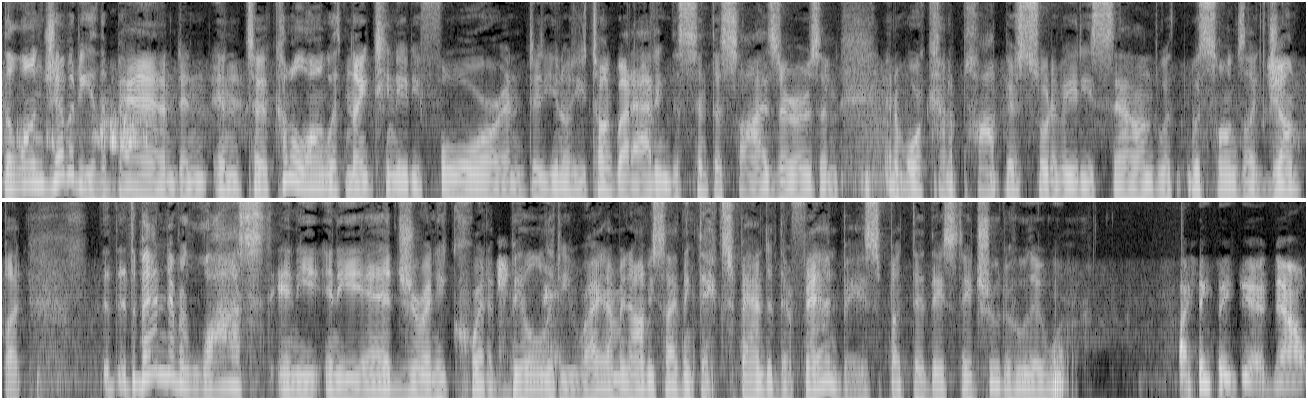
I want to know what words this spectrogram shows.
the longevity of the band and, and to come along with 1984 and, to, you know, you talk about adding the synthesizers and, and a more kind of popish sort of 80s sound with, with songs like Jump, but the band never lost any any edge or any credibility, right? I mean, obviously, I think they expanded their fan base, but they, they stayed true to who they were. I think they did. Now,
